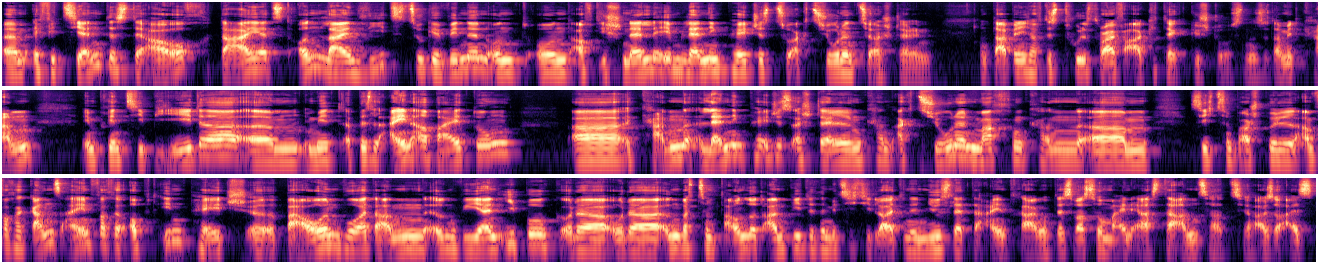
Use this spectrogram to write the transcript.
ähm, effizienteste auch, da jetzt online Leads zu gewinnen und, und auf die Schnelle eben Landingpages zu Aktionen zu erstellen. Und da bin ich auf das Tool Thrive Architect gestoßen. Also damit kann im Prinzip jeder ähm, mit ein bisschen Einarbeitung äh, kann Landingpages erstellen, kann Aktionen machen, kann ähm, sich zum Beispiel einfach eine ganz einfache Opt-in-Page äh, bauen, wo er dann irgendwie ein E-Book oder, oder irgendwas zum Download anbietet, damit sich die Leute in den Newsletter eintragen. Und das war so mein erster Ansatz. Ja. Also als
